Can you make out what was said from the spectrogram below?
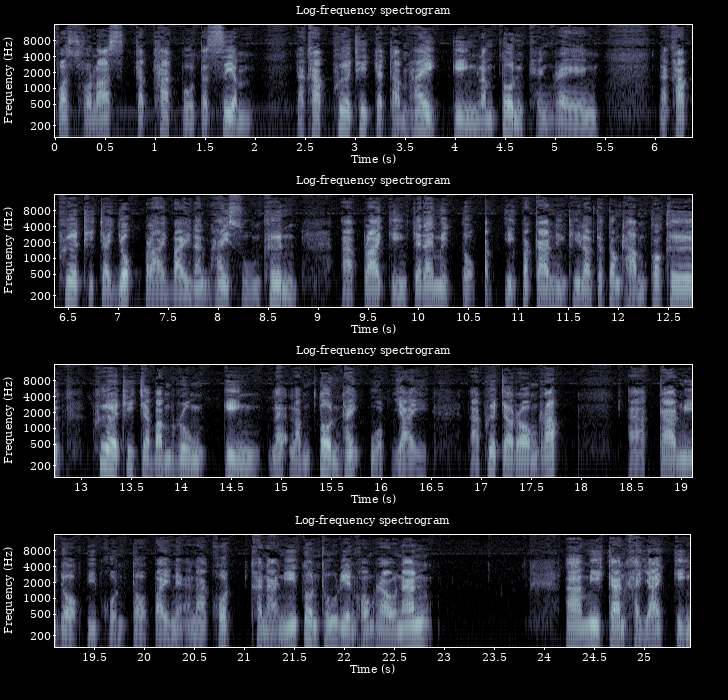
ฟอสฟอรัส กับธาตุโพแทสเซียมนะครับเพื่อที่จะทำให้กิ่งลำต้นแข็งแรงนะครับเพื่อที่จะยกปลายใบนั้นให้สูงขึ้น ปลายกิ่งจะได้ไม่ตก อีกประการหนึ่งที่เราจะต้องทำก็คือ เพื่อที่จะบำรุงกิ่งและลำต้นให้อวบใหญ่ เพื่อจะรองรับการมีดอกมีผลต่อไปในอนาคต ขณะนี้ต้นทุเรียนของเรานั้น มีการขยายกิ่ง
